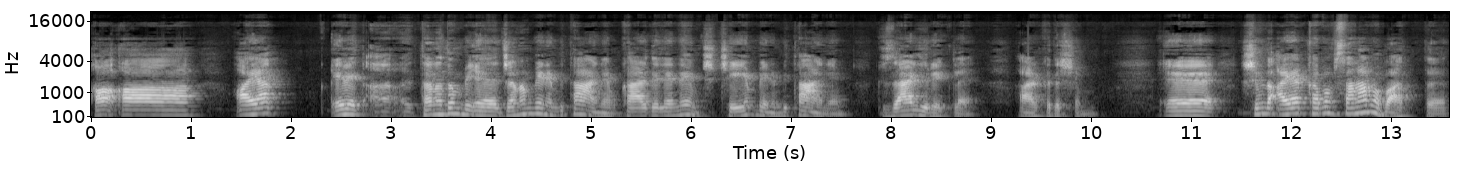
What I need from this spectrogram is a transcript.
Aa, ayak. Evet tanıdım bir e, canım benim bir tanem. Kardelenim, çiçeğim benim bir tanem. Güzel yürekli arkadaşım. Ee, şimdi ayakkabım sana mı battı?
